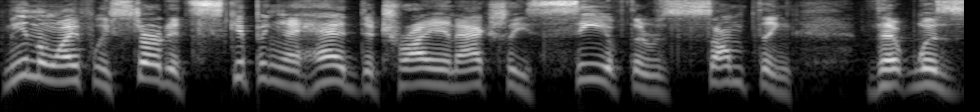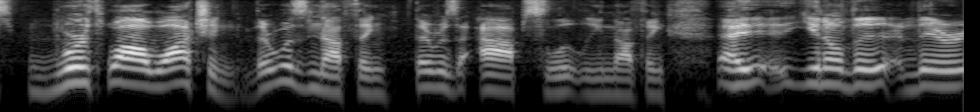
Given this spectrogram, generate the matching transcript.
Me and the wife, we started skipping ahead to try and actually see if there was something that was worthwhile watching. There was nothing. There was absolutely nothing. Uh, you know, the there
